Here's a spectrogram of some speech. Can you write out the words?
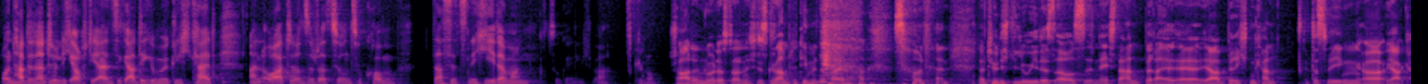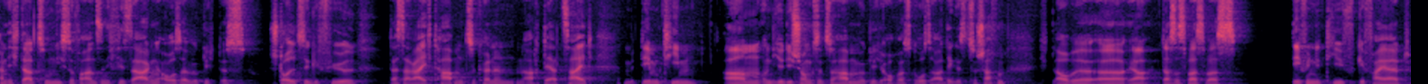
und hatte natürlich auch die einzigartige Möglichkeit, an Orte und Situationen zu kommen, dass jetzt nicht jedermann zugänglich war. Genau. Schade nur, dass da nicht das gesamte Team mit dabei war, sondern natürlich die Louis das aus nächster Hand äh, ja, berichten kann. Deswegen äh, ja, kann ich dazu nicht so wahnsinnig viel sagen, außer wirklich das stolze Gefühl, das erreicht haben zu können nach der Zeit mit dem Team ähm, und hier die Chance zu haben, wirklich auch was Großartiges zu schaffen. Ich glaube, äh, ja, das ist was, was definitiv gefeiert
